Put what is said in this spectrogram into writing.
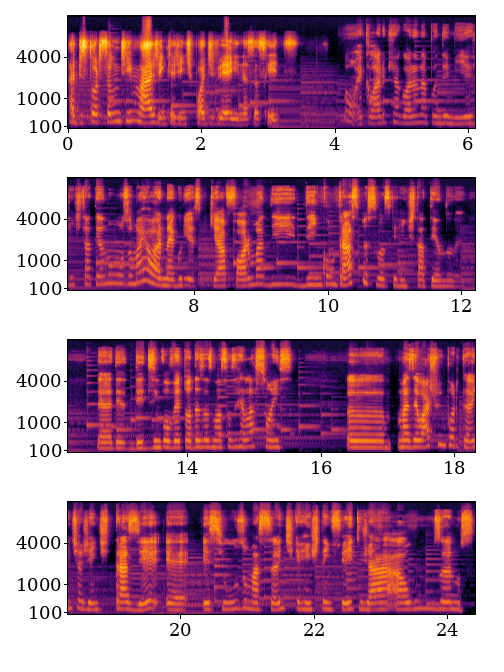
à distorção de imagem que a gente pode ver aí nessas redes. Bom, é claro que agora na pandemia a gente está tendo um uso maior, né, Gurias? Porque é a forma de, de encontrar as pessoas que a gente está tendo, né? De, de, desenvolver todas as nossas relações. Uh, mas eu acho importante a gente trazer é, esse uso maçante que a gente tem feito já há alguns anos.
